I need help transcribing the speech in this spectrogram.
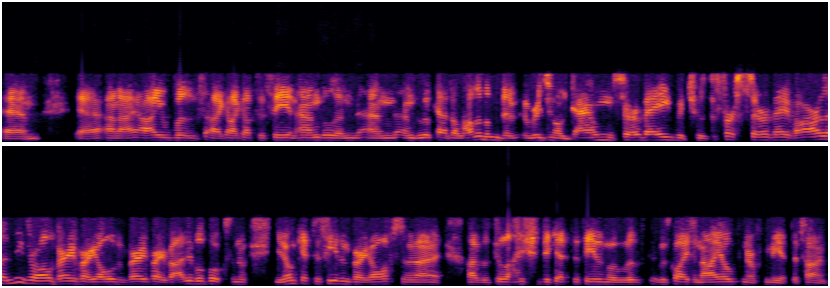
Um, uh, and I, I was I, I, got to see and handle and, and and look at a lot of them. The original Down survey, which was the first survey of Ireland. These are all very very old and very very valuable books, and you don't get to see them very often. And I, I was delighted to get to see them. It was it was quite an eye opener for me at the time.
